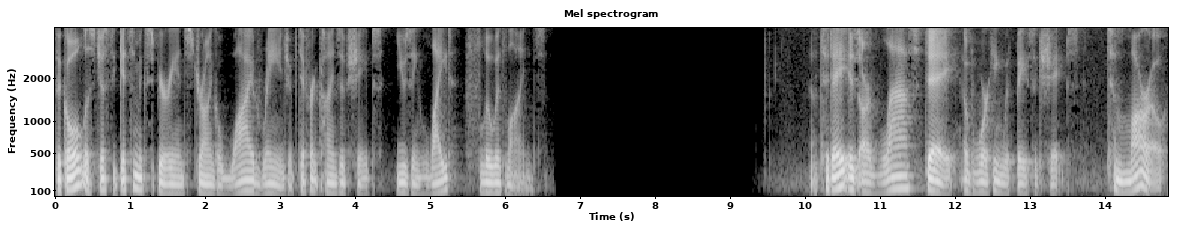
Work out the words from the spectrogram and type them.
The goal is just to get some experience drawing a wide range of different kinds of shapes using light, fluid lines. Now, today is our last day of working with basic shapes. Tomorrow,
